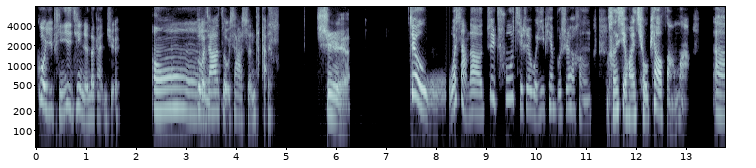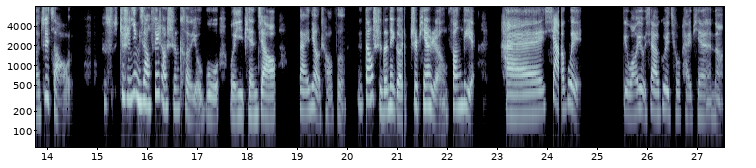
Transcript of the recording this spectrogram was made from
过于平易近人的感觉。哦，作家走下神坛，是，就我想到最初其实文艺片不是很很喜欢求票房嘛，啊、最早就是印象非常深刻的有部文艺片叫《百鸟朝凤》，当时的那个制片人方烈还下跪给网友下跪求排片呢，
